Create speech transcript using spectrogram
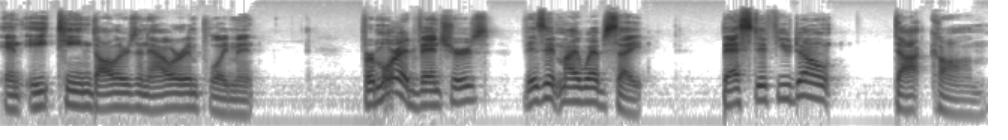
and $18 an hour employment. For more adventures, visit my website, bestifyoudont.com.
